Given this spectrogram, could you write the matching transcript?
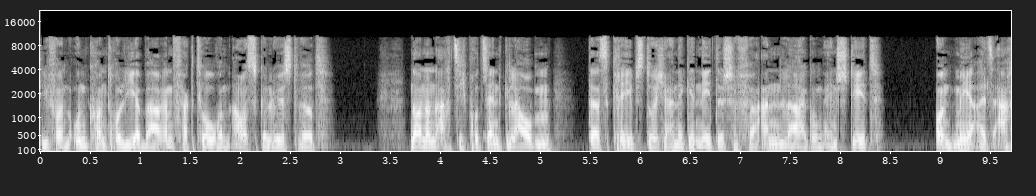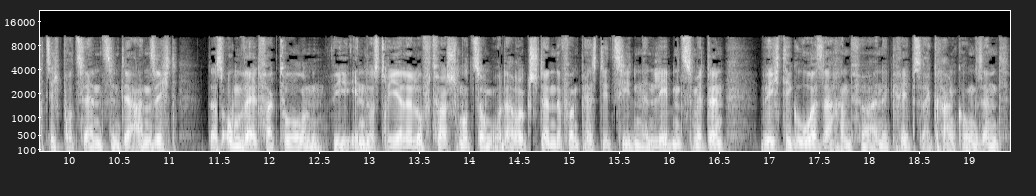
die von unkontrollierbaren Faktoren ausgelöst wird. 89 Prozent glauben, dass Krebs durch eine genetische Veranlagung entsteht, und mehr als 80 Prozent sind der Ansicht, dass Umweltfaktoren wie industrielle Luftverschmutzung oder Rückstände von Pestiziden in Lebensmitteln wichtige Ursachen für eine Krebserkrankung sind.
